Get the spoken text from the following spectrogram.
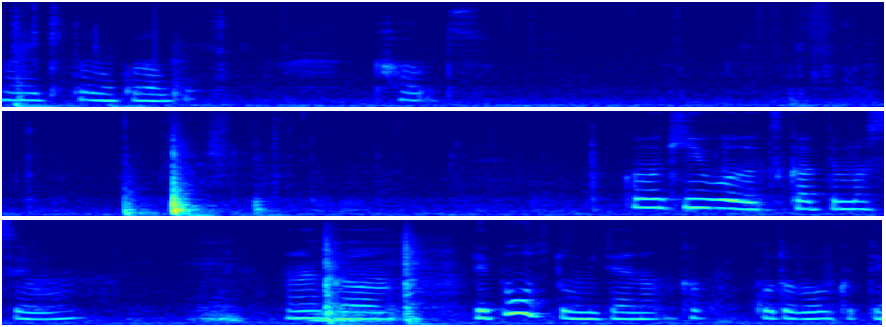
ナイキとのコラボ。カウツこのキーボード使ってますよ。なんかレポートみたいな書くことが多くて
